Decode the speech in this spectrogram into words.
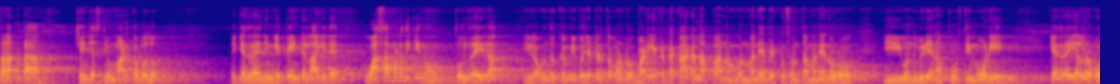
ಸಣ್ಣಪುಟ್ಟ ಚೇಂಜಸ್ ನೀವು ಮಾಡ್ಕೋಬೋದು. ಏಕೆಂದರೆ ನಿಮಗೆ ಪೇಂಟೆಲ್ಲ ಆಗಿದೆ. ವಾಸ ಮಾಡೋದಕ್ಕೇನು ತೊಂದರೆ ಇಲ್ಲ. ಈಗ ಒಂದು ಕಮ್ಮಿ ಬಜೆಟಲ್ಲಿ ತೊಗೊಂಡು ಬಾಡಿಗೆ ಕಟ್ಟೋಕ್ಕಾಗಲ್ಲಪ್ಪ, ನಮಗೊಂದು ಮನೆ ಬೇಕು, ಸ್ವಂತ ಮನೆಯವರು ಈ ಒಂದು ವಿಡಿಯೋನ ಪೂರ್ತಿ ನೋಡಿ. ಏಕೆಂದರೆ ಎಲ್ರಿಗೂ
